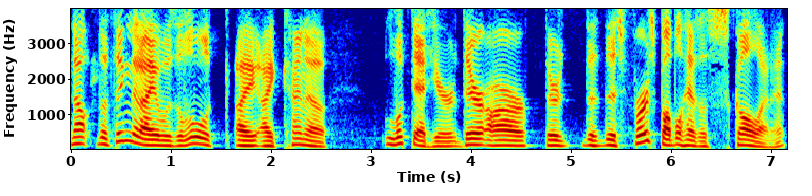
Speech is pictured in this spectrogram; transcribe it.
Now, the thing that I was a little, I, I kind of looked at here. There are there. The, this first bubble has a skull in it.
